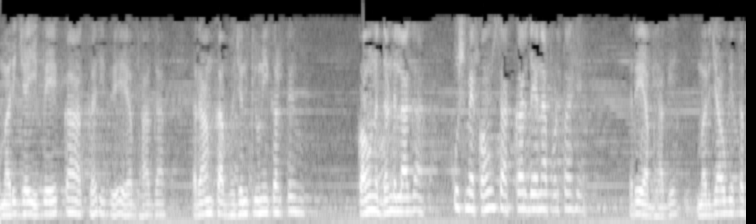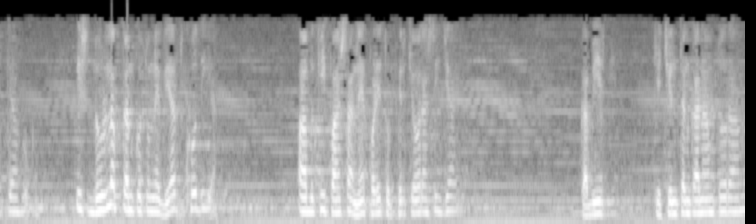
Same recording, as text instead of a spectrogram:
मर जई बे का करी बे अभागा। राम का भजन क्यों नहीं करते हो? कौन दंड लागा? उसमें कौन सा कर देना पड़ता है? रे अभागे, मर जाओगे तब क्या होगा? इस दुर्लभ तन को तुमने व्यर्थ खो दिया। अब की पासा न पड़े तो फिर चौरासी जाए। कबीर के चिंतन का नाम तो राम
